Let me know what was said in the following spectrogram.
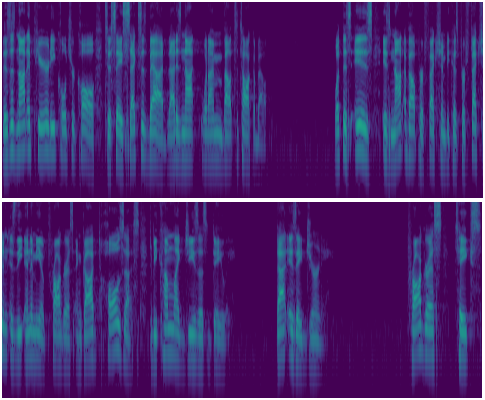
This is not a purity culture call to say sex is bad. That is not what I'm about to talk about. What this is, is not about perfection because perfection is the enemy of progress, and God calls us to become like Jesus daily. That is a journey. Progress takes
